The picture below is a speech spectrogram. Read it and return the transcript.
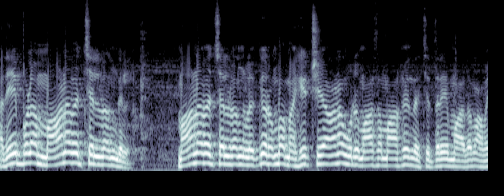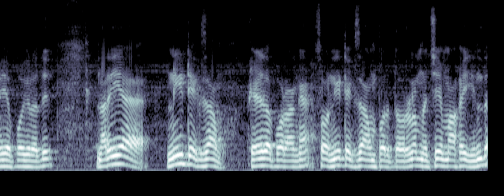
அதே போல் மாணவ செல்வங்கள் மாணவ செல்வங்களுக்கு ரொம்ப மகிழ்ச்சியான ஒரு மாதமாக இந்த சித்திரை மாதம் அமையப் போகிறது. நிறைய நீட் எக்ஸாம் எழுத போகிறாங்க ஸோ நீட் எக்ஸாம் பொறுத்தவரையிலும் நிச்சயமாக இந்த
